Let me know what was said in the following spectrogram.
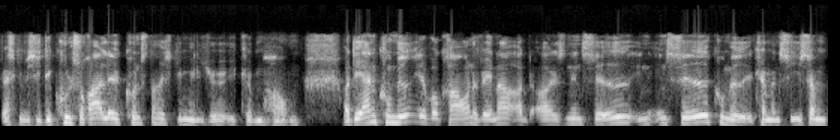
hvad skal vi sige, det kulturelle, kunstneriske miljø i København. Og det er en komedie, hvor kravene vender, og, og sådan en sæde, en, en sæde komedie, kan man sige, som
